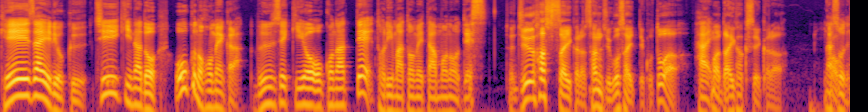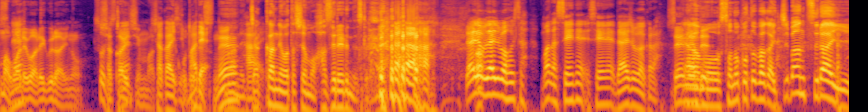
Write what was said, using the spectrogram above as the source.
経済力、地域など多くの方面から分析を行って取りまとめたものです。じゃあ18歳から35歳ってことは、はい。まあ大学生からまああそうですね。まあ、我々ぐらいの社会人まで社会人まで。ね。まあねはい。若干ね私はもう外れるんですけどね。大丈夫大丈夫星さんまだ青年青年大丈夫だから。青年でもうその言葉が一番辛い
